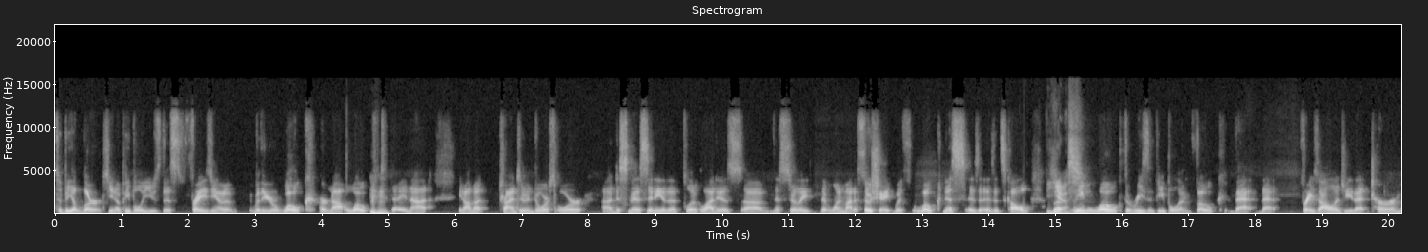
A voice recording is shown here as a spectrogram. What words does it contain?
to be alert. You know, people use this phrase. You know, whether you're woke or not woke mm-hmm. today. Not, you know, I'm not trying to endorse or uh, dismiss any of the political ideas uh, necessarily that one might associate with wokeness, as, as it's called. But yes. being woke, the reason people invoke that that phraseology, that term,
